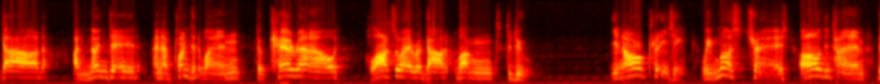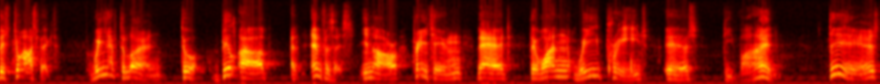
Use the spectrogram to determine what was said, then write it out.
God anointed and appointed one to carry out whatsoever God wants to do. In our preaching, we must stress all the time these two aspects. We have to learn to build up an emphasis in our preaching that the one we preach is divine. He is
